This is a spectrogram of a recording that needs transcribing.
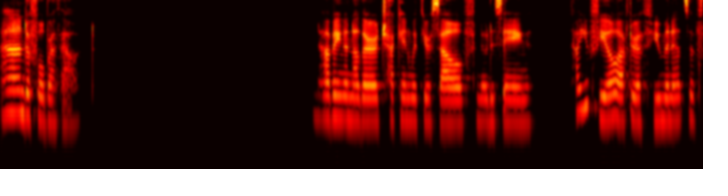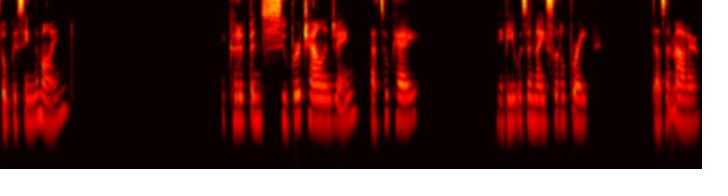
and a full breath out. And having another check in with yourself, noticing how you feel after a few minutes of focusing the mind. It could have been super challenging. That's okay. Maybe it was a nice little break. Doesn't matter.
